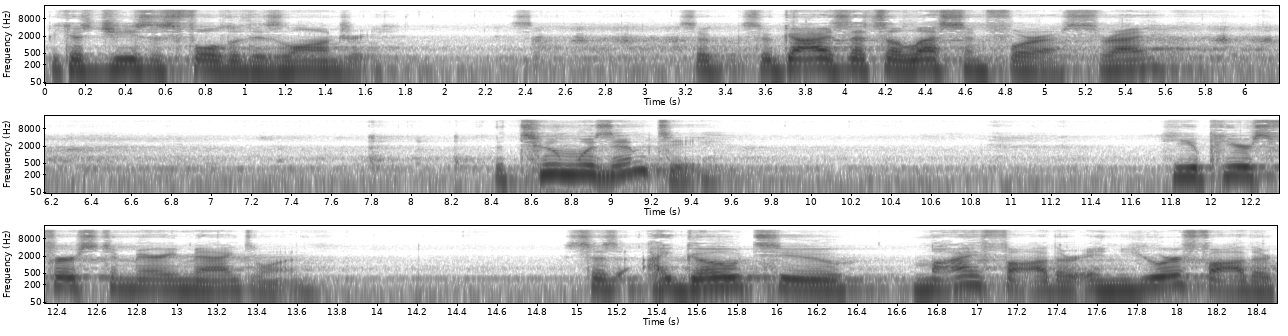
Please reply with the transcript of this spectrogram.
because Jesus folded his laundry. So, so guys, that's a lesson for us, right? The tomb was empty. He appears first to Mary Magdalene. Says, I go to my Father and your Father.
